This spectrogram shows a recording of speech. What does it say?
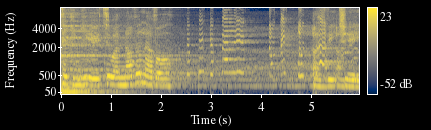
Taking you to another level. Avicii.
